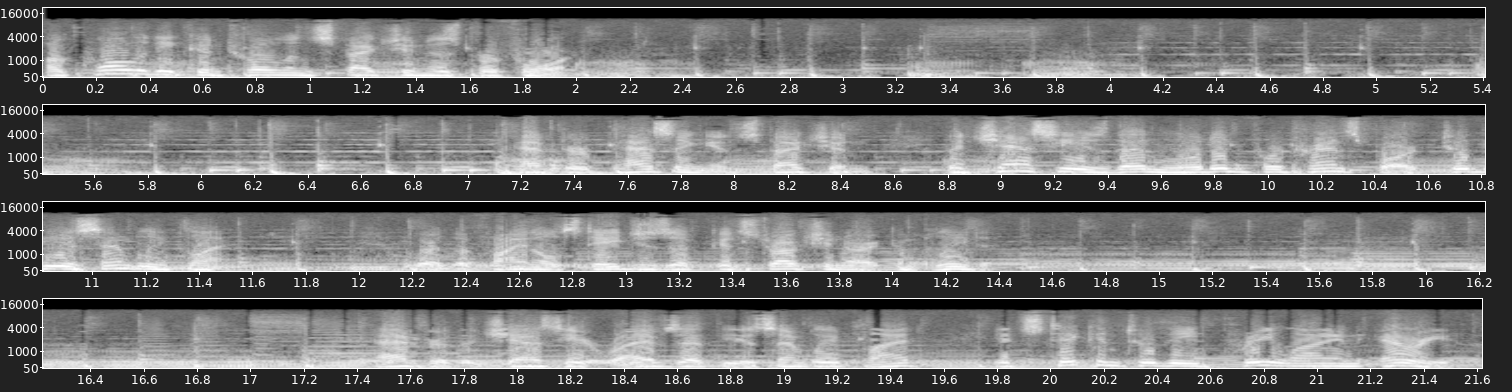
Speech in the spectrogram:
a quality control inspection is performed. After passing inspection, the chassis is then loaded for transport to the assembly plant, where the final stages of construction are completed. After the chassis arrives at the assembly plant, it's taken to the pre-line area.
